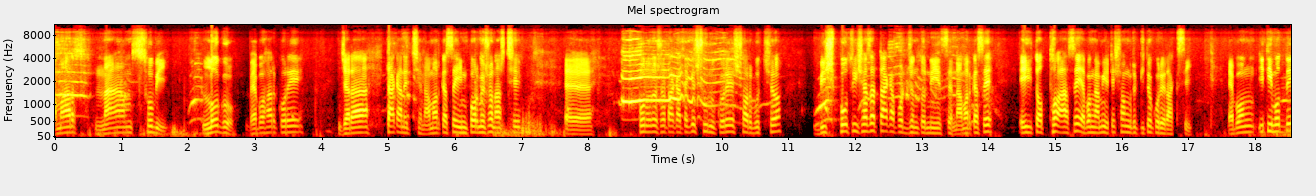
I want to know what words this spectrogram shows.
আমার নাম, ছবি লোগো ব্যবহার করে যারা টাকা নিচ্ছেন, আমার কাছে ইনফরমেশন আসছে পনেরোশো টাকা থেকে শুরু করে সর্বোচ্চ বিশ, পঁচিশ হাজার টাকা পর্যন্ত নিয়েছেন। আমার কাছে এই তথ্য আছে এবং আমি এটি সংরক্ষিত করে রাখছি। এবং ইতিমধ্যে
